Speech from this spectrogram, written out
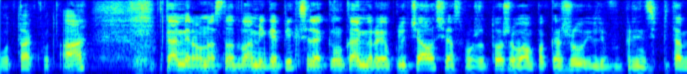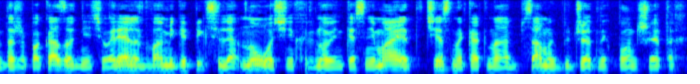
вот так вот. А камера у нас на 2 мегапикселя. Ну, камеру я включал. Сейчас, может, тоже вам покажу. Или, в принципе, там даже показывать нечего. Реально 2 мегапикселя, ну, очень хреновенько снимает. Честно, как на самых бюджетных планшетах.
